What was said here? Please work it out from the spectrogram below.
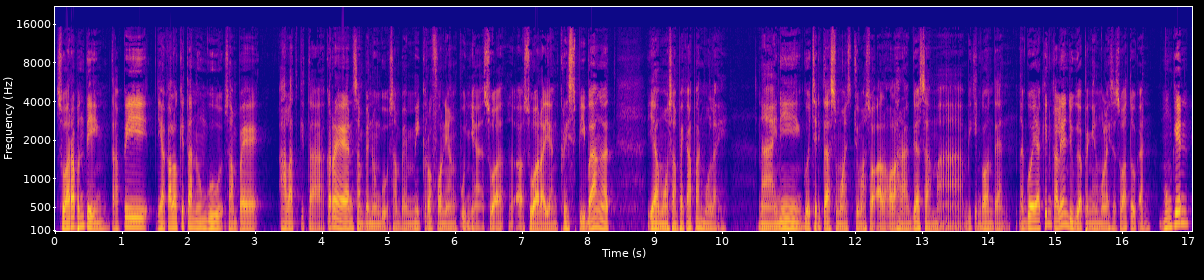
Suara penting, tapi ya kalau kita nunggu sampai alat kita keren, sampai nunggu sampai mikrofon yang punya suara, uh, suara yang crispy banget, ya mau sampai kapan mulai? Nah ini gue cerita semua cuma soal olahraga sama bikin konten. Nah gue yakin kalian juga pengen mulai sesuatu kan. Mungkin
